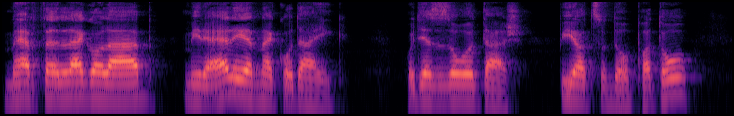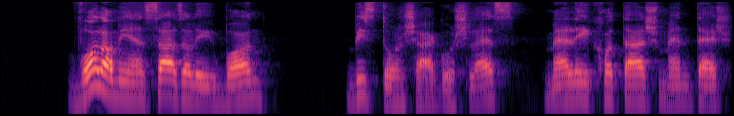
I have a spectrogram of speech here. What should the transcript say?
mert legalább mire elérnek odáig, hogy ez az oltás piacra dobható, valamilyen százalékban biztonságos lesz, mellékhatásmentes,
